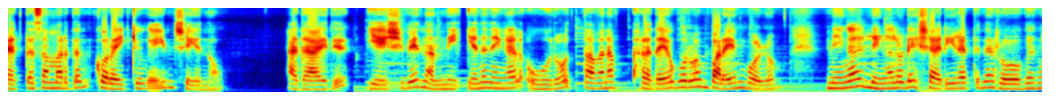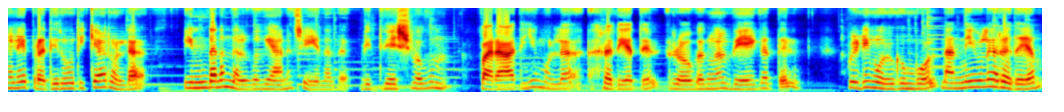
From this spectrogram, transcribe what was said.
രക്തസമ്മർദ്ദം കുറയ്ക്കുകയും ചെയ്യുന്നു. അതായത് യേശുവെ നന്ദി എന്ന് നിങ്ങൾ ഓരോ തവണ ഹൃദയപൂർവം പറയുമ്പോഴും നിങ്ങൾ നിങ്ങളുടെ ശരീരത്തിന് രോഗങ്ങളെ പ്രതിരോധിക്കാനുള്ള ഇന്ധനം നൽകുകയാണ് ചെയ്യുന്നത്. വിദ്വേഷവും പരാതിയുമുള്ള ഹൃദയത്തിൽ രോഗങ്ങൾ വേഗത്തിൽ പിടിമുറുകുമ്പോൾ നന്ദിയുള്ള ഹൃദയം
